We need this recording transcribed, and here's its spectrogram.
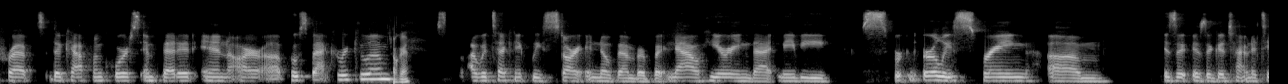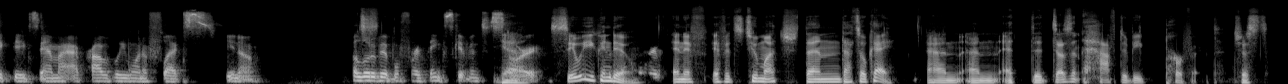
prepped, the Kaplan course embedded in our uh, post-bac curriculum. Okay. So I would technically start in November, but now hearing that maybe sp- early spring um, is a is a good time to take the exam. I, I probably want to flex, you know, a little bit before Thanksgiving to start. Yeah. See what you can do, and if if it's too much, then that's okay. And and it, it doesn't have to be perfect. Just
